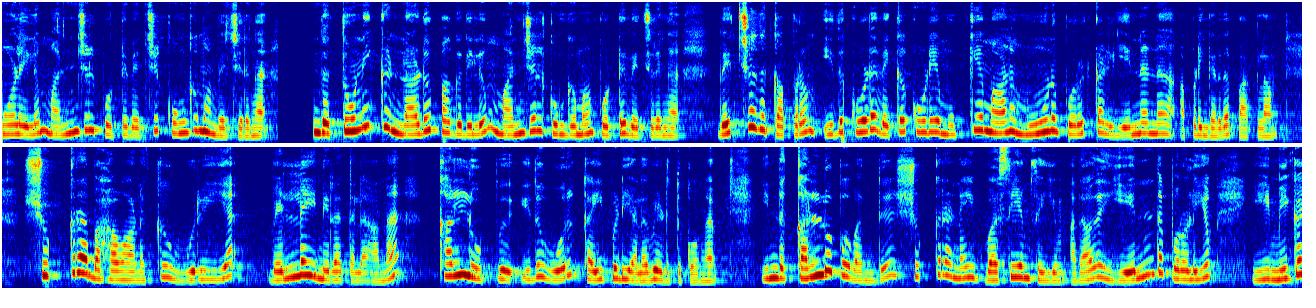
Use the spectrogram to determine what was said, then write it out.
மூலையிலும் மஞ்சள் போட்டு வச்சு குங்குமம் வச்சுருங்க. இந்த துணிக்கு நடுப்பகுதியிலும் மஞ்சள் குங்குமம் போட்டு வச்சுருங்க. வச்சதுக்கப்புறம் இது கூட வைக்கக்கூடிய முக்கியமான மூணு பொருட்கள் என்னென்ன அப்படிங்கிறத பார்க்கலாம். சுக்கர பகவானுக்கு உரிய வெள்ளை நிறத்திலான கல்லுப்பு. இது ஒரு கைப்பிடி அளவு எடுத்துக்கோங்க. இந்த கல்லுப்பு வந்து சுக்கரனை வசியம் செய்யும். அதாவது எந்த பொருளையும் மிக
